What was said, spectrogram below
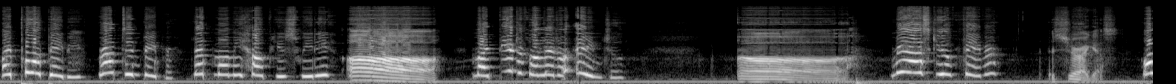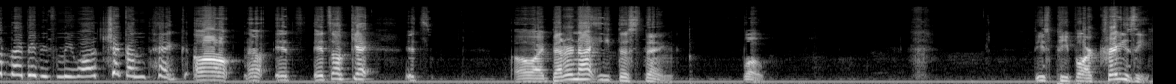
my poor baby, wrapped in paper. Let mommy help you, sweetie. Ah, uh, my beautiful little angel. Uh, may I ask you a favor? Sure, I guess. Hold my baby for me while I check on Hank. Oh, no, it's, it's okay. It's, oh, I better not eat this thing. Whoa. These people are crazy.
